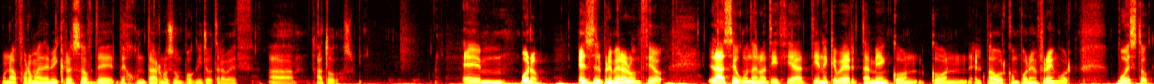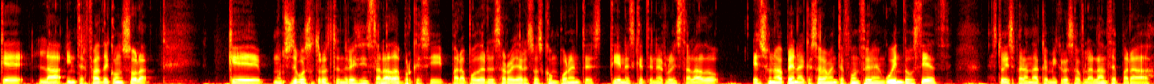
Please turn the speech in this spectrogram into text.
una forma de Microsoft de, juntarnos un poquito otra vez a, a todos. Em, bueno, ese es el primer anuncio. La segunda noticia tiene que ver también con, con, el Power Component Framework, puesto que la interfaz de consola, que muchos de vosotros tendréis instalada, porque si para poder desarrollar esos componentes tienes que tenerlo instalado, es una pena que solamente funcione en Windows 10. Estoy esperando a que Microsoft la lance para,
